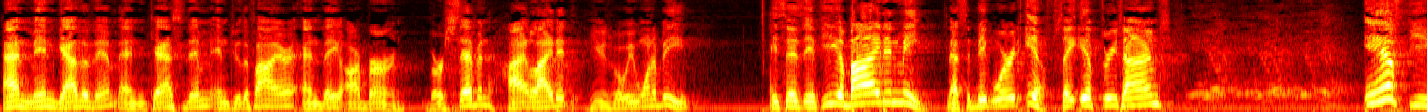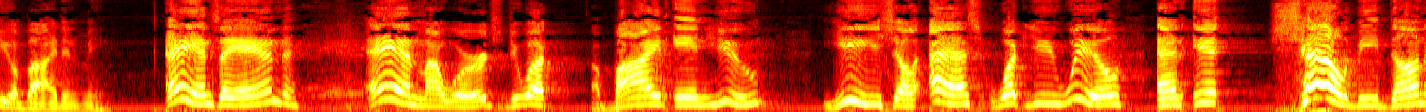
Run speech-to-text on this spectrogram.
And men gather them and cast them into the fire and they are burned. Verse 7, highlighted. Here's where we want to be. He says, if ye abide in me, that's a big word, if. Say if three times. If ye abide in me. And, say and. And my words do what? Abide in you. Ye shall ask what ye will, and it shall be done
